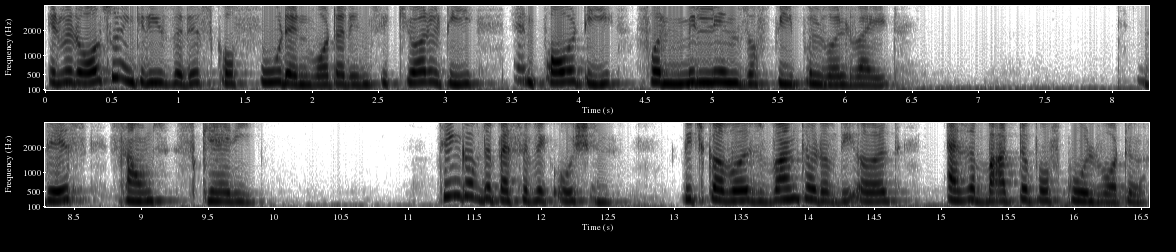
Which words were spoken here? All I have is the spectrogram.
It would also increase the risk of food and water insecurity and poverty for millions of people worldwide. This sounds scary. Think of the Pacific Ocean, which covers one third of the earth as a bathtub of cold water.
